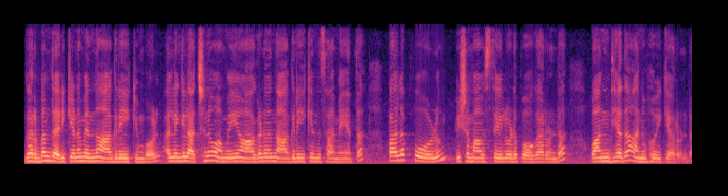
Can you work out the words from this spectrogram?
ഗർഭം ധരിക്കണമെന്ന് ആഗ്രഹിക്കുമ്പോൾ അല്ലെങ്കിൽ അച്ഛനും അമ്മയും ആകണമെന്ന് ആഗ്രഹിക്കുന്ന സമയത്ത് പലപ്പോഴും വിഷമാവസ്ഥയിലൂടെ പോകാറുണ്ട് വന്ധ്യത അനുഭവിക്കാറുണ്ട്.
